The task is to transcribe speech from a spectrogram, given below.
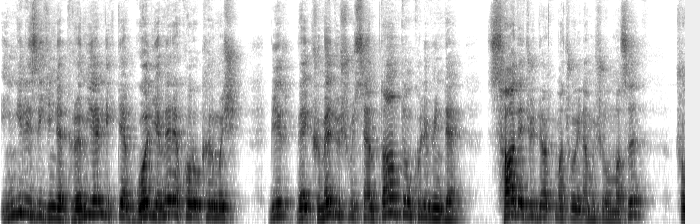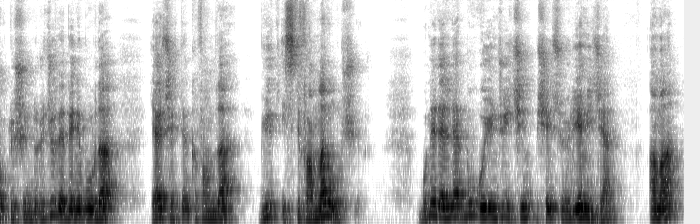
İngiliz Ligi'nde Premier Lig'de gol yeme rekoru kırmış bir ve küme düşmüş Southampton kulübünde sadece 4 maç oynamış olması çok düşündürücü ve beni burada gerçekten kafamda büyük istifamlar oluşuyor. Bu nedenle bu oyuncu için bir şey söyleyemeyeceğim ama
